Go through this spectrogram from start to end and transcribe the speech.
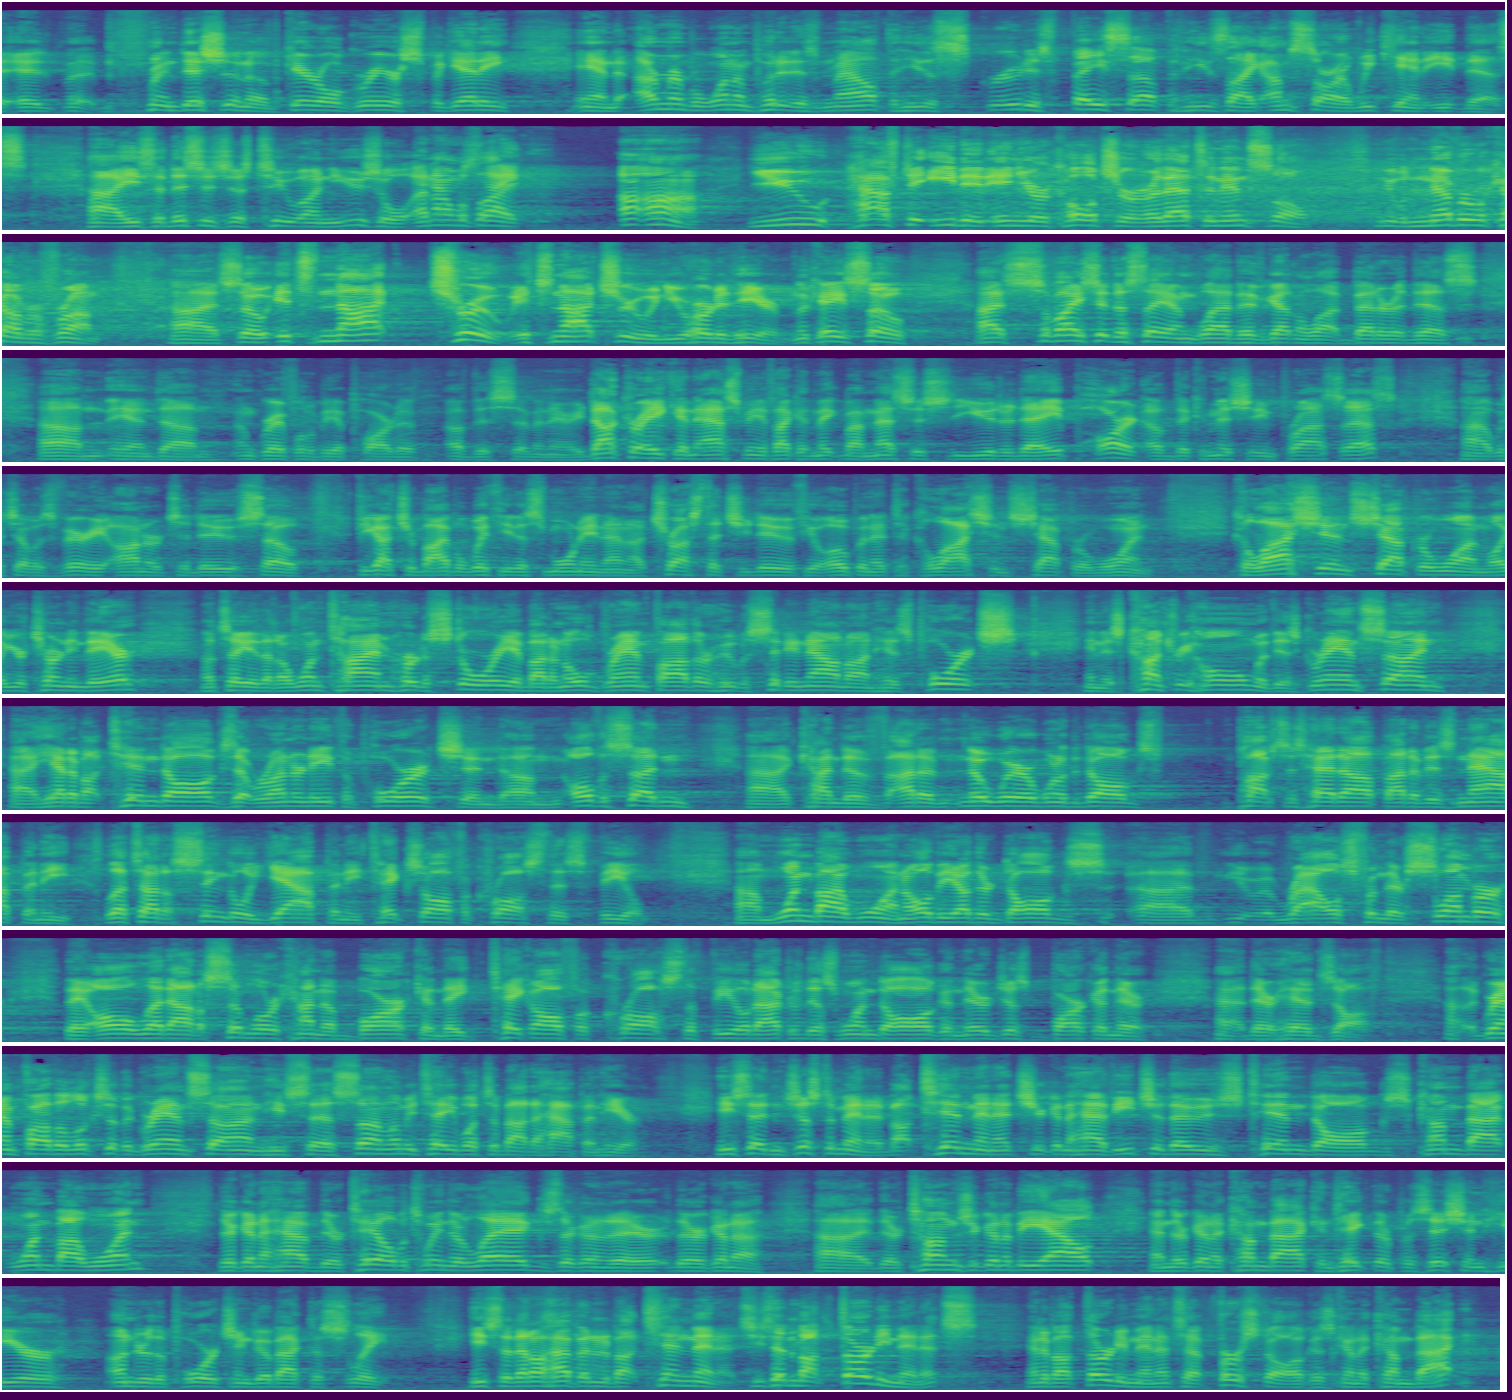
rendition of Carol Greear spaghetti. And I remember one of them put it in his mouth, and he just screwed his face up, and he's like, I'm sorry, we can't eat this. Uh, he said, This is just too unusual. And I was like, uh uh-uh. uh you have to eat it in your culture, or that's an insult you will never recover from. Uh, so it's not true. It's not true, and you heard it here. Okay, so uh, suffice it to say, I'm glad they've gotten a lot better at this, um, and um, I'm grateful to be a part of, of this seminary. Dr. Akin asked me if I could make my message to you today part of the commissioning process, uh, which I was very honored to do. So if you got your Bible with you this morning, and I trust that you do, if you'll open it to Colossians chapter 1. Colossians chapter 1. While you're turning there, I'll tell you that I one time heard a story about an old grandfather who was sitting out on his porch in his country home with his grandson. Uh, he had about 10 10 dogs that were underneath the porch, and um, all of a sudden, uh, kind of out of nowhere, one of the dogs pops his head up out of his nap and he lets out a single yap and he takes off across this field. Um, one by one, all the other dogs uh, rouse from their slumber. They all let out a similar kind of bark and they take off across the field after this one dog and they're just barking their, uh, their heads off. Uh, the grandfather looks at the grandson. He says, Son, let me tell you what's about to happen here. He said, In just a minute, about 10 minutes, you're going to have each of those 10 dogs come back one by one. They're going to have their tail between their legs. They're going to, they're, they're going to, uh, their tongues are going to be out, and they're going to come back and take their position here under the porch and go back to sleep. He said, That'll happen in about 10 minutes. He said, In about 30 minutes, in about 30 minutes, that first dog is going to come back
